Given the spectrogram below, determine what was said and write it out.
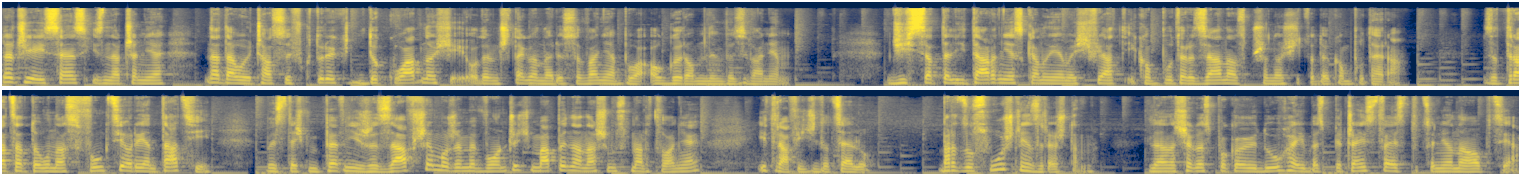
lecz jej sens i znaczenie nadały czasy, w których dokładność jej odręcznego narysowania była ogromnym wyzwaniem. Dziś satelitarnie skanujemy świat i komputer za nas przenosi to do komputera. Zatraca to u nas funkcję orientacji, bo jesteśmy pewni, że zawsze możemy włączyć mapy na naszym smartfonie i trafić do celu. Bardzo słusznie zresztą, dla naszego spokoju ducha i bezpieczeństwa jest to ceniona opcja.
